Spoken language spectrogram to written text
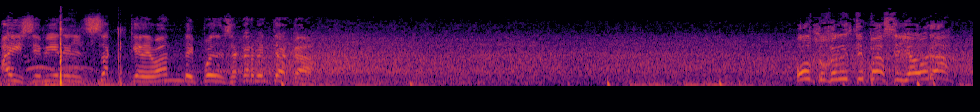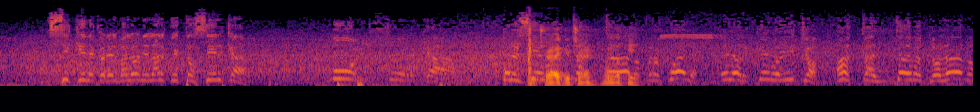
Ahí se viene el saque de banda y pueden sacar ventaja. Ojo con este pase y ahora se queda con el balón. El arco está cerca. Muy cerca. Parecía Good try, una good try. cantada, Unlucky. Pero ¿cuál? El arquero ha dicho a cantar otro lado.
